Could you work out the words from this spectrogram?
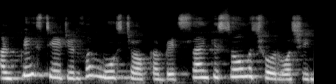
and please stay tune for most stock updates thank you so much for வாட்சிங்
